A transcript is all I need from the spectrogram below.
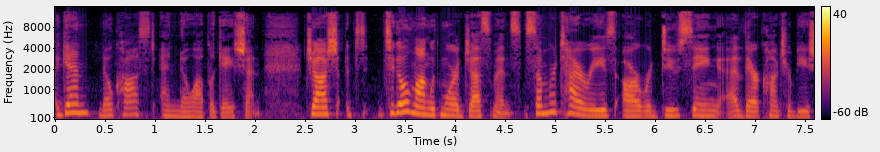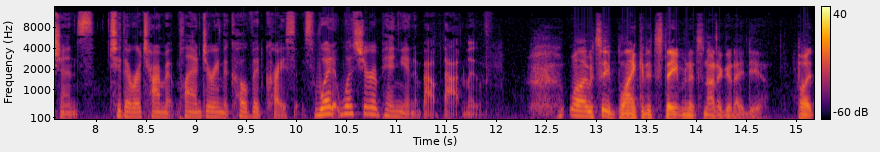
Again, no cost and no obligation. Josh, t- to go along with more adjustments, some retirees are reducing uh, their contributions to their retirement plan during the COVID crisis. What, what's your opinion about that move? Well, I would say blanketed statement. It's not a good idea. But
